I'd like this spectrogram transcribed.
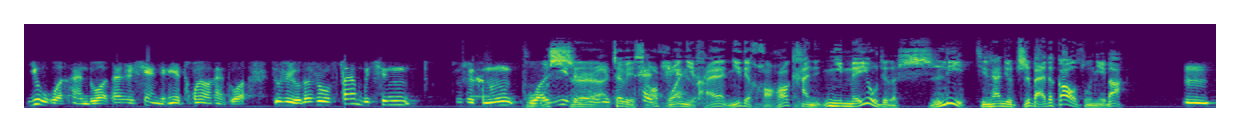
诱惑很多，但是陷阱也同样很多，就是有的时候分不清，就是可能我不是这位小伙，你还你得好好看，你没有这个实力。金山就直白的告诉你吧，嗯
